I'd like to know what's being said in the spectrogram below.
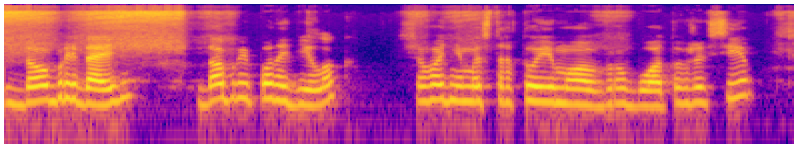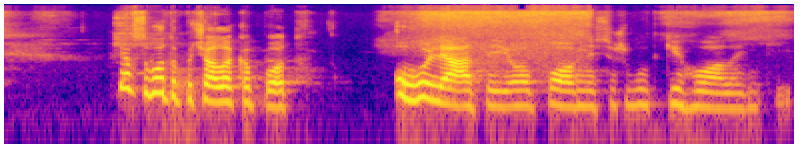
Добрий день, добрий понеділок. Сьогодні ми стартуємо в роботу вже всі. Я в суботу почала капот. Оголяти його повністю, щоб був такий голенький.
